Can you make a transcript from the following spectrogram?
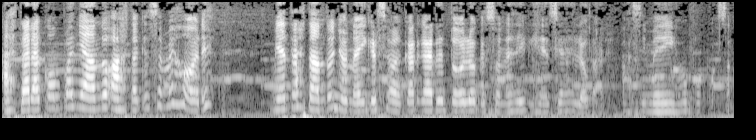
a estar acompañando hasta que se mejore. Mientras tanto, John Iker se va a encargar de todo lo que son las diligencias del hogar. Así me dijo por WhatsApp.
